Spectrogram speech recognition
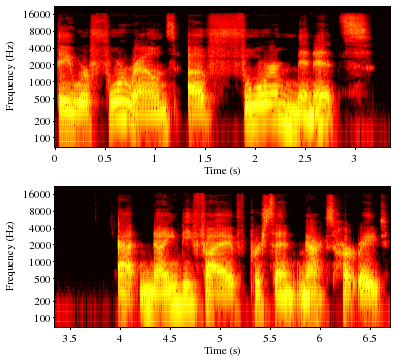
They were four rounds of four minutes at 95% max heart rate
